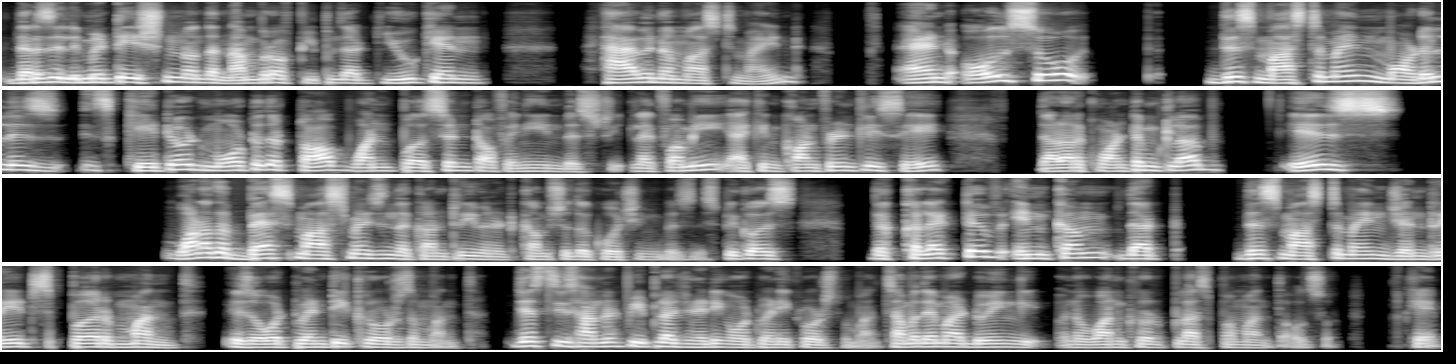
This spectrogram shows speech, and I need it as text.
There is a limitation on the number of people that you can have in a mastermind. And also this mastermind model is is catered more to the top 1% of any industry. Like for me i can confidently say that our quantum club is one of the best masterminds in the country when it comes to the coaching business because the collective income that this mastermind generates per month is over 20 crores a month. Just these 100 people are generating over 20 crores per month. Some of them are doing you know 1 crore plus per month also okay?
